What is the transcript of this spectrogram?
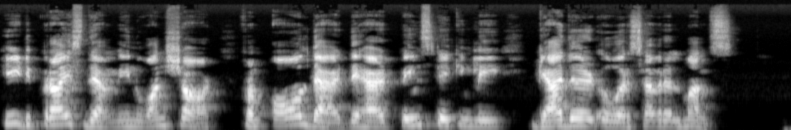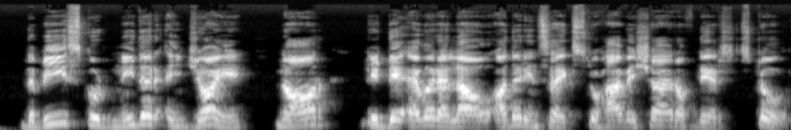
He deprives them in one shot from all that they had painstakingly gathered over several months. The bees could neither enjoy it nor did they ever allow other insects to have a share of their store.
